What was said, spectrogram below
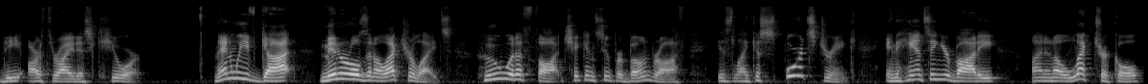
The Arthritis Cure. Then we've got minerals and electrolytes. Who would have thought chicken soup or bone broth is like a sports drink, enhancing your body on an electrical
